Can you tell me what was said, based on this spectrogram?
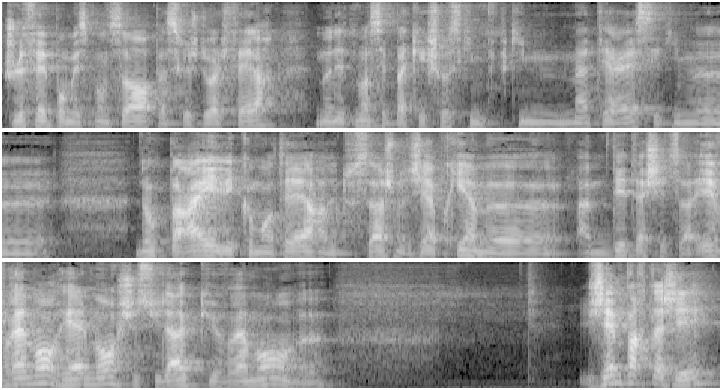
Je le fais pour mes sponsors parce que je dois le faire, mais honnêtement, c'est pas quelque chose qui m'intéresse et qui me. Donc pareil, les commentaires, tout ça, j'ai appris à me, à me détacher de ça. Et vraiment, réellement, je suis là que vraiment. Euh, J'aime partager,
